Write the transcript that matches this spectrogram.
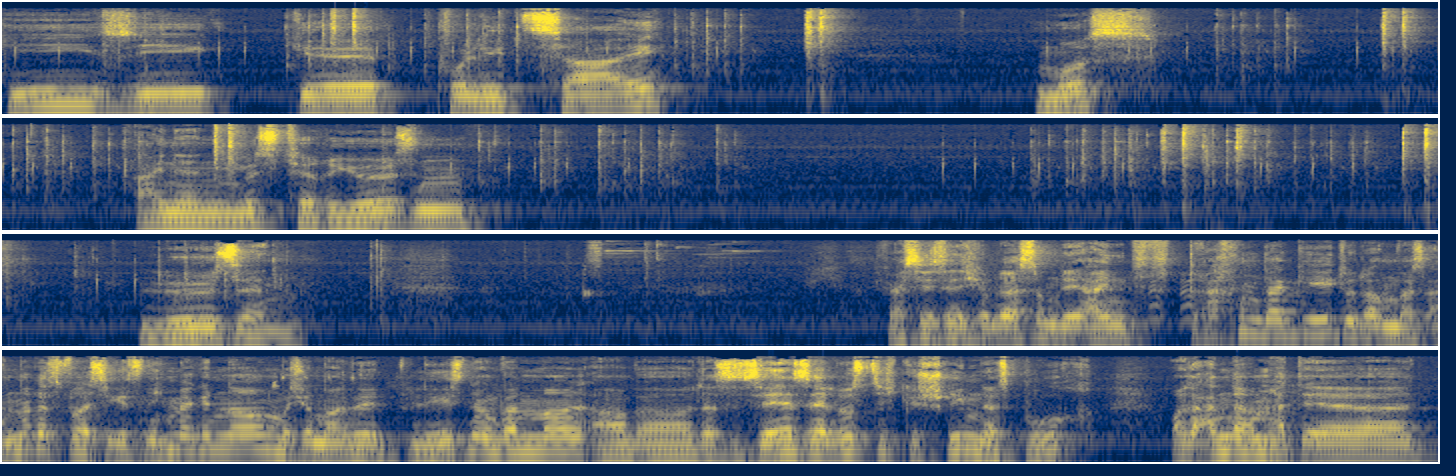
hiesige Polizei muss einen mysteriösen lösen. Ich weiß jetzt nicht, ob das um den einen Drachen da geht oder um was anderes, weiß ich jetzt nicht mehr genau. Muss ich mal lesen irgendwann mal. Aber das ist sehr, sehr lustig geschrieben, das Buch. Unter anderem hat der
